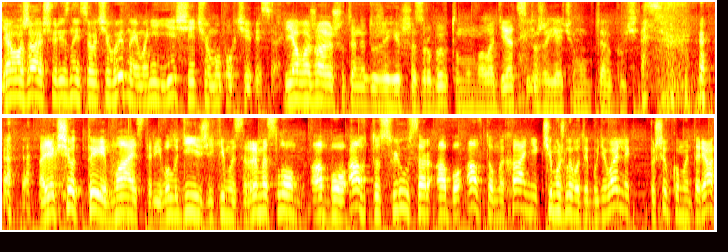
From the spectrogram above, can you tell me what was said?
Я вважаю, що різниця очевидна, і мені є ще чому повчитися. Я вважаю, що ти не дуже гірше зробив, тому молодець. Дуже є чому в тебе повчитися. А якщо ти майстер і володієш якимось ремеслом або автослюсар, або автомеханік, чи можливо ти будівельник, пиши в коментарях,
